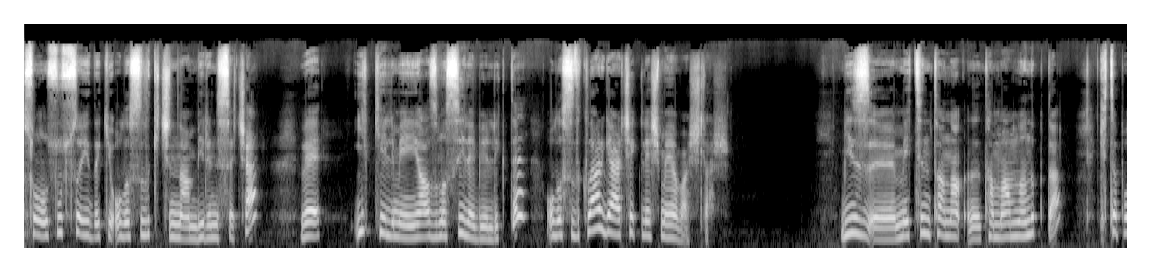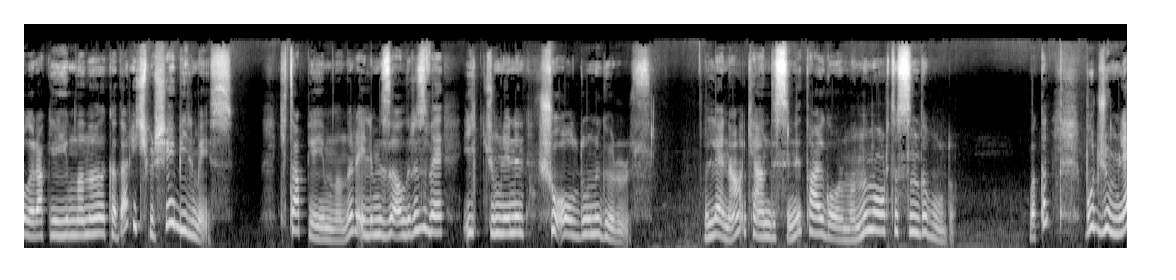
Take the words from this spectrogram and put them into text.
Sonsuz sayıdaki olasılık içinden birini seçer ve ilk kelimeyi yazmasıyla birlikte olasılıklar gerçekleşmeye başlar. Biz e, metin tana, e, tamamlanıp da kitap olarak yayımlanana kadar hiçbir şey bilmeyiz. Kitap yayımlanır, elimize alırız ve ilk cümlenin şu olduğunu görürüz. Lena kendisini tayga ormanının ortasında buldu. Bakın bu cümle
